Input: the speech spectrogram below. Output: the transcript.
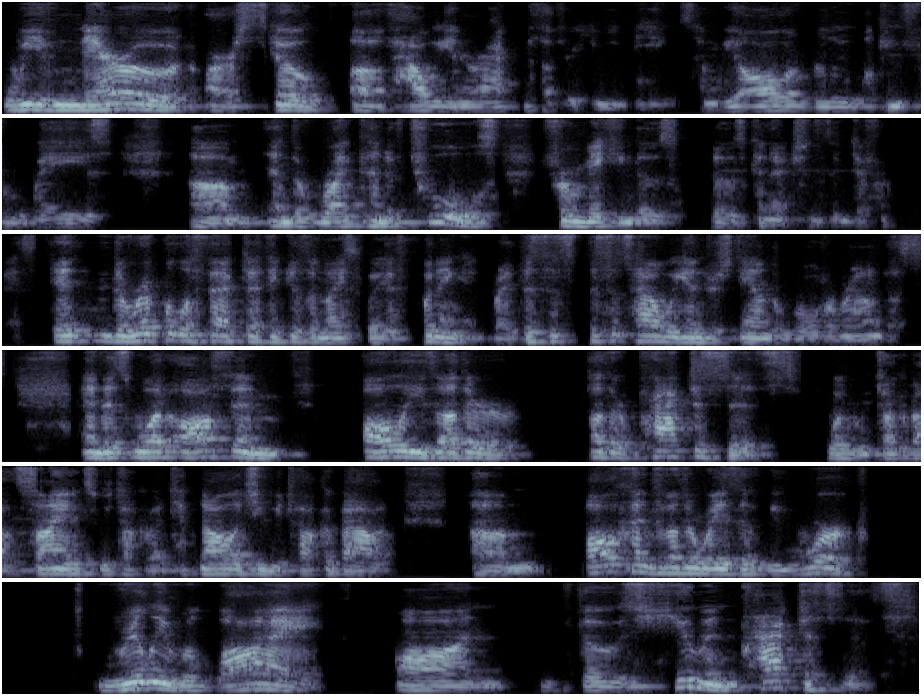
we've narrowed our scope of how we interact with other human beings. And we all are really looking for ways um, and the right kind of tools for making those those connections in different ways. It, the ripple effect, I think, is a nice way of putting it, right? This is this is how we understand the world around us. And it's what often all these other other practices, when we talk about science, we talk about technology, we talk about um, all kinds of other ways that we work, really rely on those human practices,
